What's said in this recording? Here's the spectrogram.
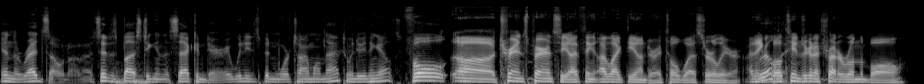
in the red zone on us. It is busting in the secondary. We need to spend more time on that. Do we do anything else? Full uh, transparency. I think I like the under. I told Wes earlier. I think really? both teams are going to try to run the ball.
